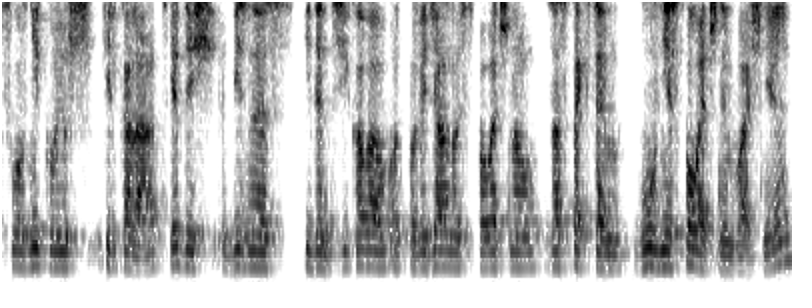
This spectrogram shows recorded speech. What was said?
słowniku już kilka lat. Kiedyś biznes identyfikował odpowiedzialność społeczną z aspektem głównie społecznym właśnie,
